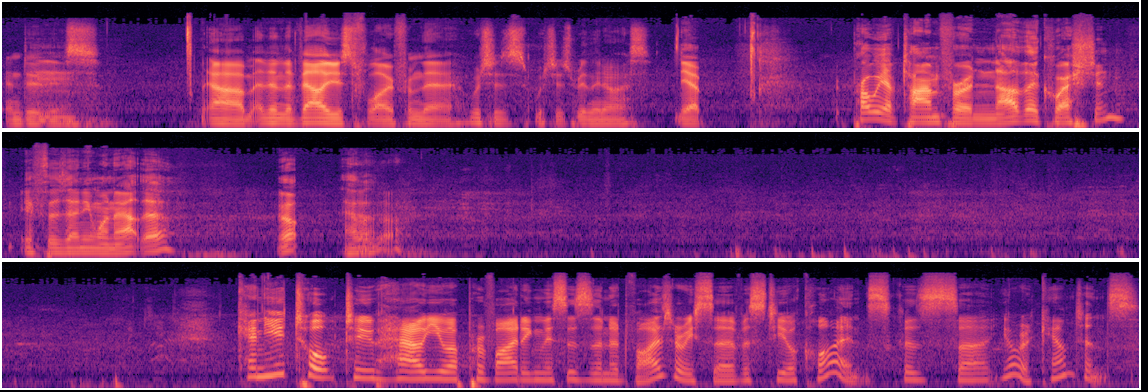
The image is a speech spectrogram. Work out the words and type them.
and do this? Um, and then the values flow from there, which is which is really nice. Yep. Probably have time for another question if there's anyone out there. Oh, Heather. Can you talk to how you are providing this as an advisory service to your clients? Because uh, you're accountants.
